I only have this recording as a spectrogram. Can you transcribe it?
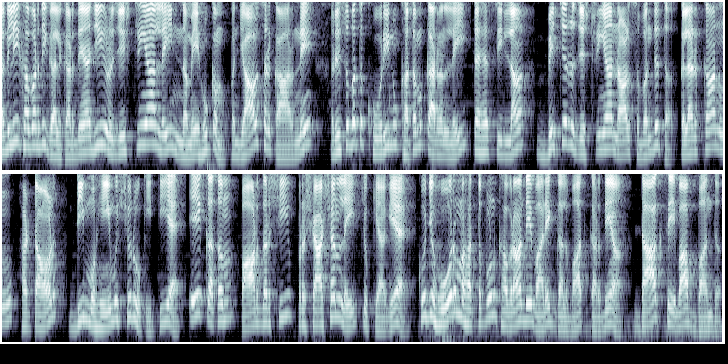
ਅਗਲੀ ਖਬਰ ਦੀ ਗੱਲ ਕਰਦੇ ਹਾਂ ਜੀ। ਰਜਿਸਟਰੀਆਂ ਲਈ ਨਵੇਂ ਹੁਕਮ। ਪੰਜਾਬ ਸਰਕਾਰ ਨੇ ਰਿਸ਼ਵਤ ਖੋਰੀ ਨੂੰ ਖਤਮ ਕਰਨ ਲਈ ਤਹਿਸੀਲਾਂ ਵਿੱਚ ਰਜਿਸਟਰੀਆਂ ਨਾਲ ਸੰਬੰਧਿਤ ਕਲਰਕਾਂ ਨੂੰ ਹਟਾਉਣ ਦੀ ਮੁਹਿੰਮ ਸ਼ੁਰੂ ਕੀਤੀ ਹੈ। ਇਹ ਕਦਮ ਪਾਰਦਰਸ਼ੀ ਪ੍ਰਸ਼ਾਸਨ ਲਈ ਚੁੱਕਿਆ ਗਿਆ ਹੈ। ਕੁਝ ਹੋਰ ਮਹੱਤਵਪੂਰਨ ਖਬਰਾਂ ਦੇ ਬਾਰੇ ਗੱਲਬਾਤ ਕਰਦੇ ਹਾਂ ਡਾਕ ਸੇਵਾ ਬੰਦ।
